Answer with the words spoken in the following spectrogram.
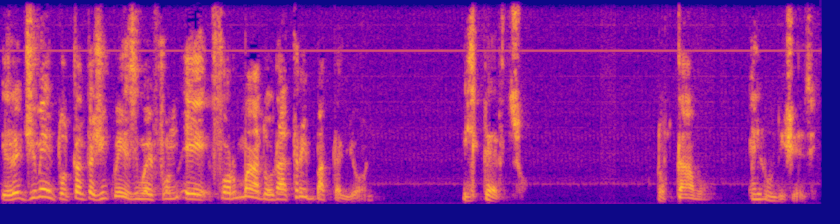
Il reggimento 85 è, fon- è formato da tre battaglioni, il terzo, l'ottavo e l'undicesimo.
